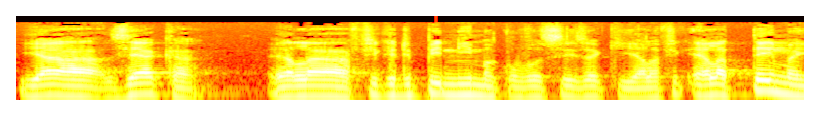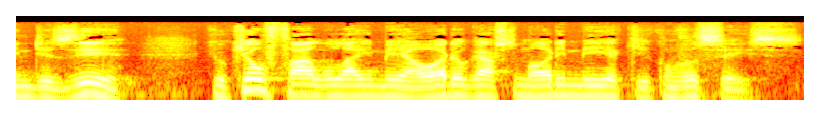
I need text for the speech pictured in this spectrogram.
E a Zeca, ela fica de penima com vocês aqui. Ela, fica, ela teima em dizer que o que eu falo lá em meia hora, eu gasto uma hora e meia aqui com vocês.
